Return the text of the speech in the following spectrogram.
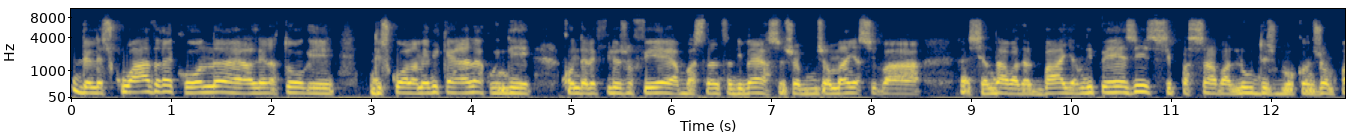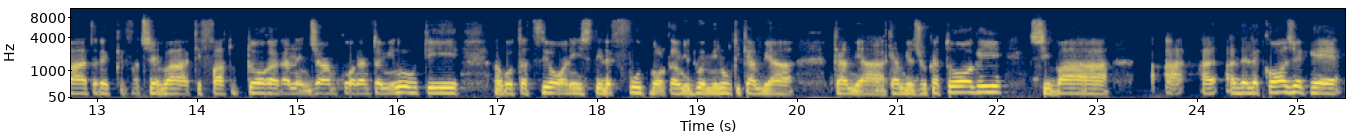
delle squadre con eh, allenatori di scuola americana, quindi con delle filosofie abbastanza diverse. Cioè in Germania si, va, eh, si andava dal Bayern di Pesi, si passava a Ludwigsburg con John Patrick che, faceva, che fa tuttora run and jump 40 minuti, rotazioni, stile football che ogni due minuti cambia, cambia, cambia giocatori, si va a, a, a delle cose che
